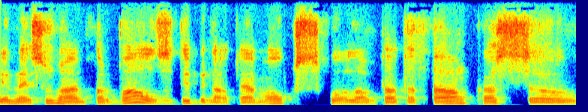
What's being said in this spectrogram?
Ja mēs runājam par valsts dibinātajām augstskolām, tātad tām, kas uh,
